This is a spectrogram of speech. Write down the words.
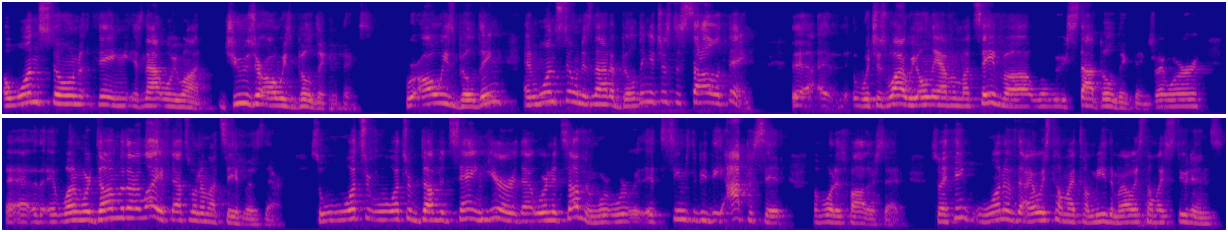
a one stone thing is not what we want. Jews are always building things. We're always building, and one stone is not a building; it's just a solid thing. Uh, which is why we only have a matzeva when we stop building things, right? We're uh, when we're done with our life, that's when a matzeva is there. So what's what's Reb David saying here that we're nitzavim? We're, we're, it seems to be the opposite of what his father said. So I think one of the I always tell my talmidim, I always tell my students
